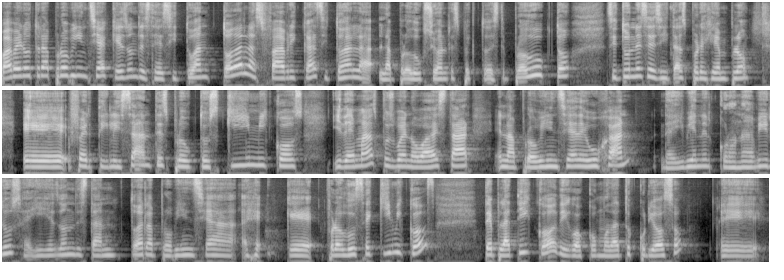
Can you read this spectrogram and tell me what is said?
va a haber otra provincia que es donde se sitúan todas las fábricas y toda la, producción respecto de este producto. Si tú necesitas, por ejemplo, eh, fertilizantes, productos químicos y demás, pues bueno, va a estar en la provincia de Wuhan. De ahí viene el coronavirus, ahí es donde están toda la provincia eh, que produce químicos. Te platico, digo, como dato curioso, eh,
